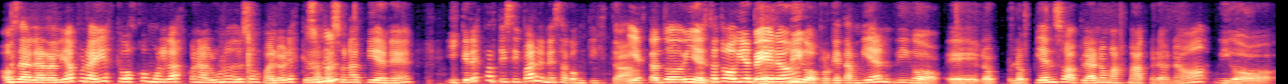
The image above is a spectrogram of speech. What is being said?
o sea, la realidad por ahí es que vos comulgás con algunos de esos valores que esa persona tiene y querés participar en esa conquista. Y está todo Y bien. está todo bien, pero Digo, porque también, digo, eh, lo, lo pienso a plano más macro, ¿no? Digo,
